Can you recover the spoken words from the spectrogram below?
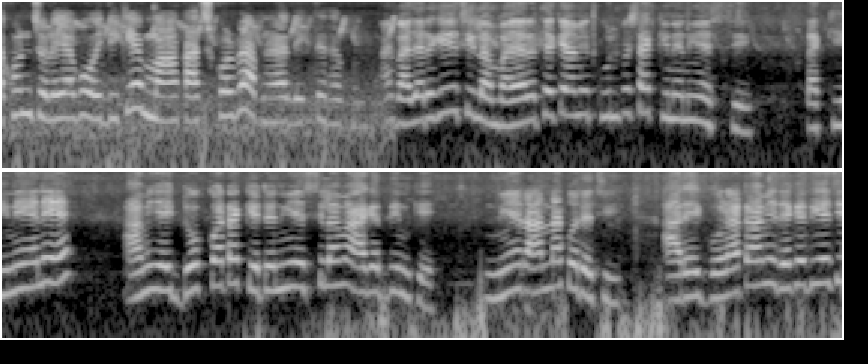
এখন চলে যাব ওইদিকে, মা কাজ করবে, আপনারা দেখতে থাকুন। আমি বাজারে গিয়েছিলাম, বাজারে থেকে আমি কুলপো শাক কিনে নিয়ে এসেছি। তা কিনে এনে আমি এই ডোক কটা কেটে নিয়ে এসেছিলাম আগের দিনকে। নিয়ে রান্না করেছি। আর এই গোড়াটা আমি রেখে দিয়েছি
